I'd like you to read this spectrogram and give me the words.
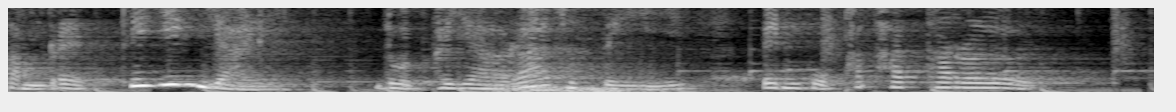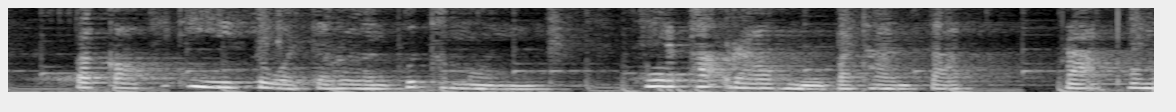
สำเร็จที่ยิ่งใหญ่ ดุจพญาราชสี เป็นบุพพัทธฤกษ์ ประกอบพิธีสวดเจริญพุทธมนต์เทพพระราหูประทานทรัพย์ประพรม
